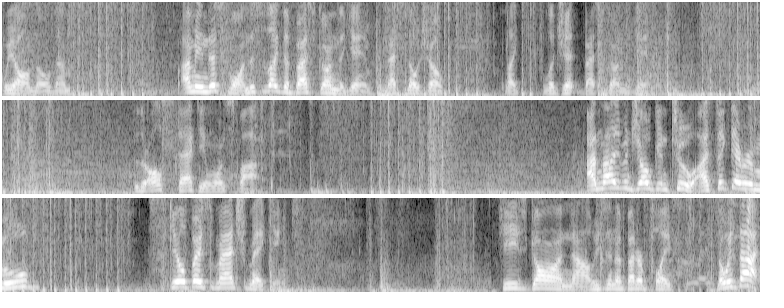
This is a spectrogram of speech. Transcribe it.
We all know them. I mean, this one. This is like the best gun in the game. That's no joke. Like, legit best gun in the game. They're all stacked in one spot. I'm not even joking, too. I think they removed skill-based matchmaking. He's gone now. He's in a better place. No, he's not!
